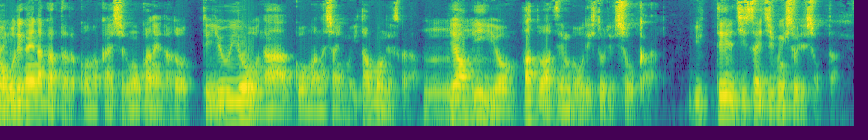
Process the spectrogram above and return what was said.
まあ、俺がいなかったらこの会社動かないだろうっていうような傲慢な社員もいたもんですから、いや、いいよ、あとは全部俺一人でしょうからと。言って、実際自分一人でしょったん。です。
